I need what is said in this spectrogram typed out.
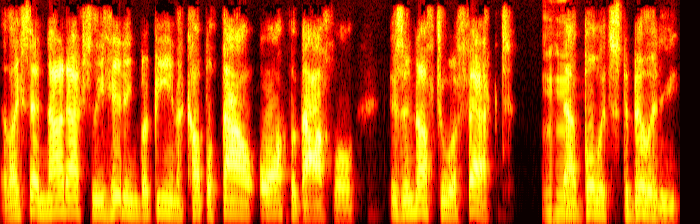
I said, not actually hitting, but being a couple thou off a baffle is enough to affect Mhm. that bullet stability,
